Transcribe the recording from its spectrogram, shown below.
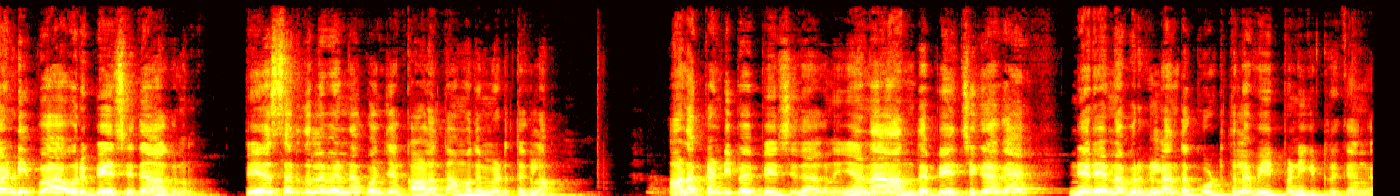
கண்டிப்பாக அவர் பேசி தான் ஆகணும். பேசுகிறதுல வேணால் கொஞ்சம் காலதாமதம் எடுத்துக்கலாம். ஆனால் கண்டிப்பாக பேசி தான் ஆகணும். ஏன்னா அந்த பேச்சுக்காக நிறைய நபர்கள் அந்த கூட்டத்தில் வெயிட் பண்ணிக்கிட்டு இருக்காங்க.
